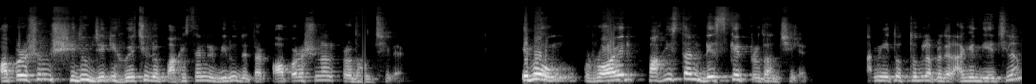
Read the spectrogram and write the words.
অপারেশন সিঁদুর যেটি হয়েছিল পাকিস্তানের বিরুদ্ধে তার অপারেশনাল প্রধান ছিলেন এবং রয়ের পাকিস্তান ডেস্কের প্রধান ছিলেন। আমি এই তথ্যগুলো আপনাদের আগে দিয়েছিলাম।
